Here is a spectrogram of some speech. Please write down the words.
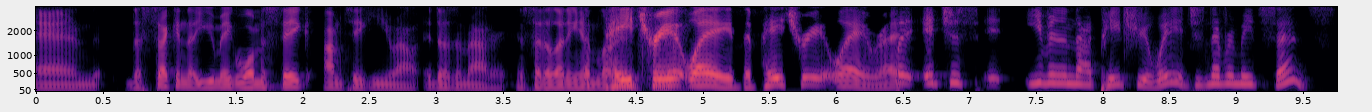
And the second that you make one mistake, I'm taking you out. It doesn't matter. Instead of letting him the Patriot way, the Patriot way, right? But it just, it, even in that Patriot way, it just never made sense.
